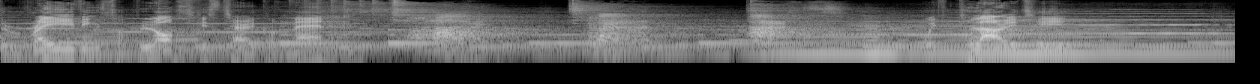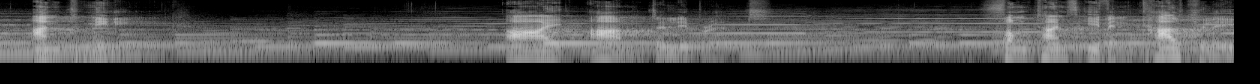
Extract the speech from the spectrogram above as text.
the ravings of lost hysterical men, I can act with clarity and meaning. I am deliberate, sometimes even calculating,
